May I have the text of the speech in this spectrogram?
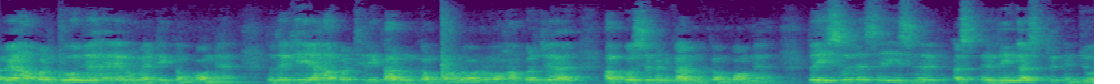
अब यहाँ पर दो जो है एरोमेटिक कंपाउंड है। तो देखिए यहाँ पर थ्री कार्बन कंपाउंड और वहाँ पर जो है आपको सेवन कार्बन कंपाउंड है। तो इस वजह से इसमें रिंग जो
